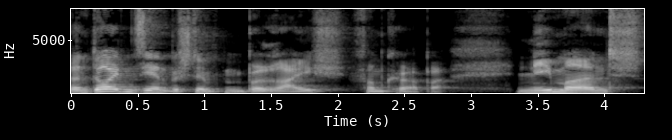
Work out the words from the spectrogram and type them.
dann deuten sie einen bestimmten Bereich vom Körper. Niemand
